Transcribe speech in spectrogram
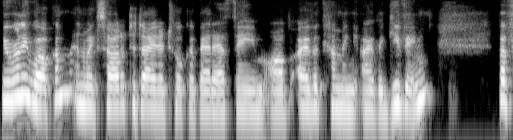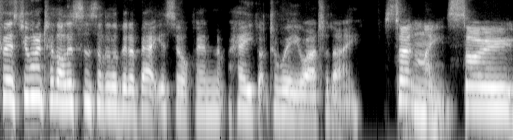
You're really welcome. And I'm excited today to talk about our theme of overcoming overgiving. But first, do you want to tell the listeners a little bit about yourself and how you got to where you are today? Certainly. So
